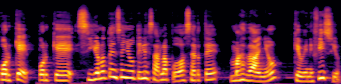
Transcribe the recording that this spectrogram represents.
¿Por qué? Porque si yo no te enseño a utilizarla, puedo hacerte más daño que beneficio.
